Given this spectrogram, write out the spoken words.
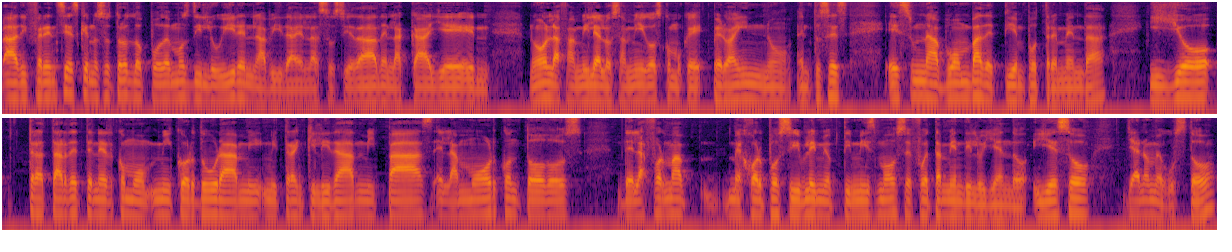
a diferencia es que nosotros lo podemos diluir en la vida, en la sociedad, en la calle, en no la familia, los amigos, como que, pero ahí no. Entonces es una bomba de tiempo tremenda y yo tratar de tener como mi cordura, mi, mi tranquilidad, mi paz, el amor con todos de la forma mejor posible y mi optimismo se fue también diluyendo y eso ya no me gustó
